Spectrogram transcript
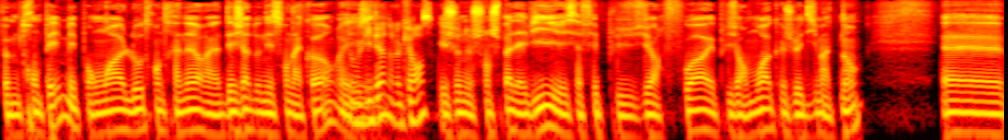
peux me tromper, mais pour moi, l'autre entraîneur a déjà donné son accord. Et, Donc Zidane en l'occurrence et je ne change pas d'avis, et ça fait plusieurs fois et plusieurs mois que je le dis maintenant. Euh,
